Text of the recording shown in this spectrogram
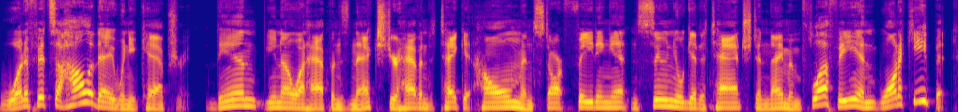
What if it's a holiday when you capture it? Then you know what happens next. You're having to take it home and start feeding it, and soon you'll get attached and name him Fluffy and want to keep it.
